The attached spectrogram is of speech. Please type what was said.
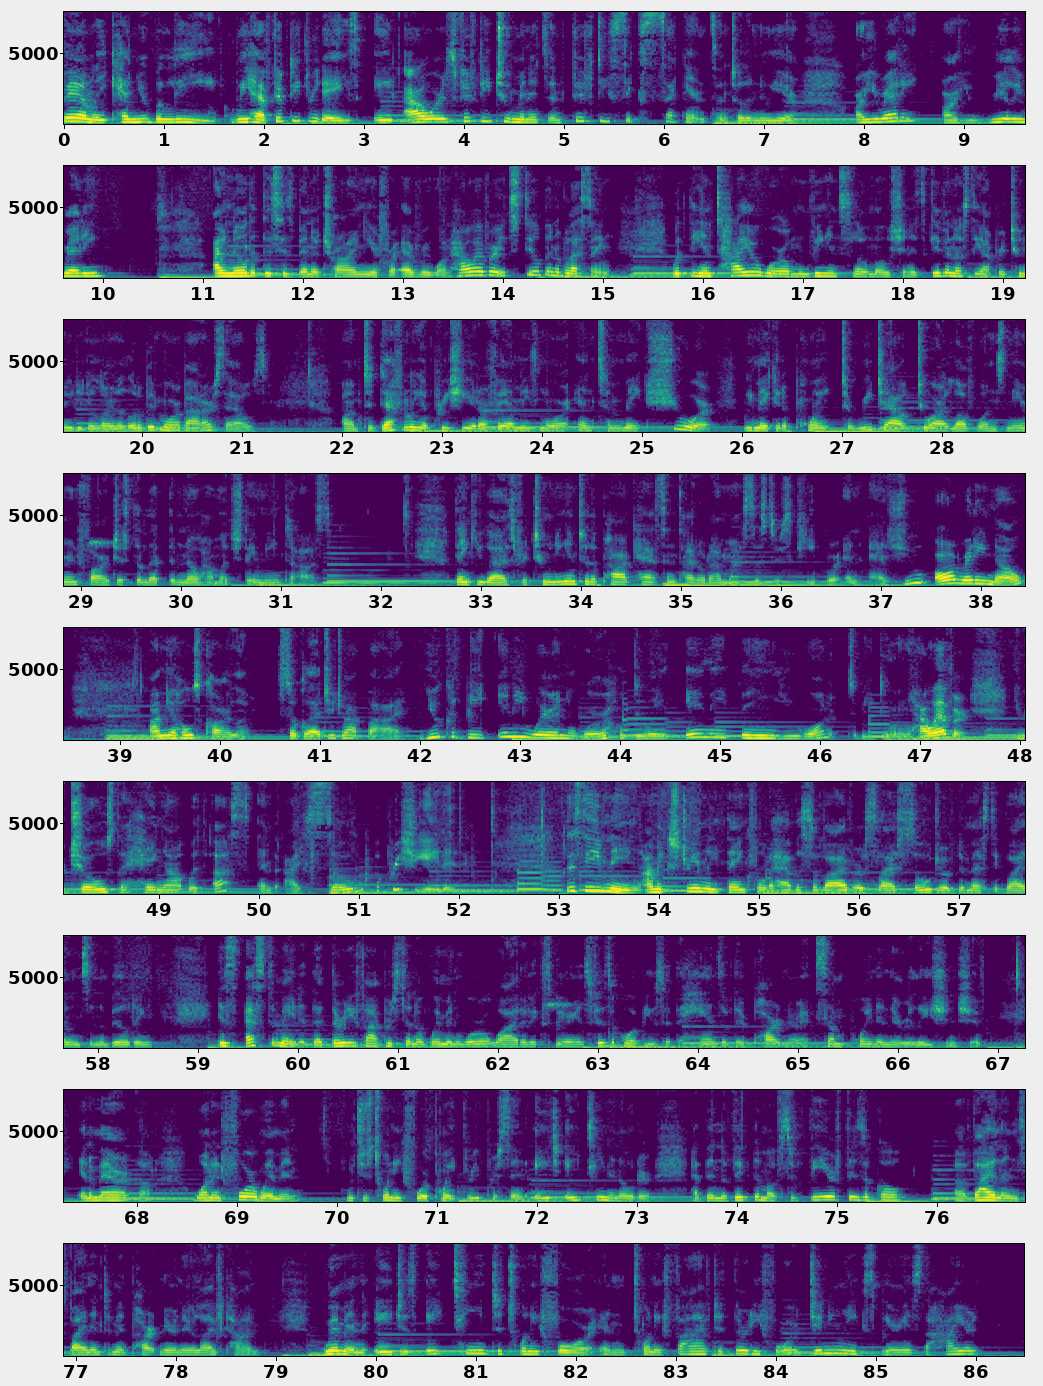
Family, can you believe we have 53 days, 8 hours, 52 minutes, and 56 seconds until the new year? Are you ready? Are you really ready? I know that this has been a trying year for everyone. However, it's still been a blessing. With the entire world moving in slow motion, it's given us the opportunity to learn a little bit more about ourselves, um, to definitely appreciate our families more, and to make sure we make it a point to reach out to our loved ones near and far just to let them know how much they mean to us. Thank you guys for tuning into the podcast entitled I'm My Sista's Keeper. And as you already know, I'm your host, Carla. So glad you dropped by. You could be anywhere in the world doing anything you wanted to be doing. However, you chose to hang out with us, and I so appreciate it. This evening, I'm extremely thankful to have a survivor slash soldier of domestic violence in the building. It's estimated that 35% of women worldwide have experienced physical abuse at the hands of their partner at some point in their relationship. In America, one in four women, which is 24.3%, age 18 and older, have been the victim of severe physical uh, violence by an intimate partner in their lifetime. Women ages 18 to 24 and 25 to 34 genuinely experience the higher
